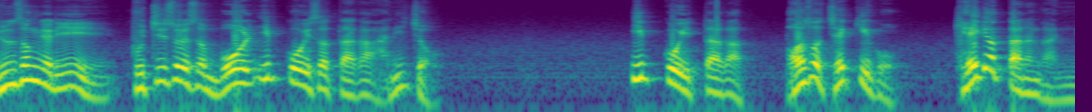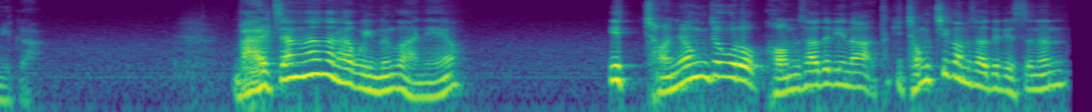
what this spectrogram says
윤석열이 구치소에서 뭘 입고 있었다가 아니죠. 입고 있다가 벗어 제끼고 개겼다는 거 아닙니까? 말장난을 하고 있는 거 아니에요? 이 전형적으로 검사들이나 특히 정치 검사들이 쓰는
